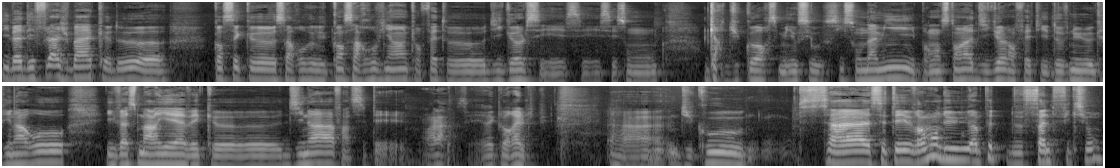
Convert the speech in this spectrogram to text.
il a des flashbacks de euh, quand c'est que ça, quand ça revient, qu'en fait, euh, Deagle, c'est son garde du corps, mais aussi, aussi son ami. Et pendant ce temps-là, Deagle, en fait, il est devenu le Green Arrow. Il va se marier avec euh, Dina. Enfin, c'était, voilà, c'est avec Laurel. Euh, du coup, ça, c'était vraiment du, un peu de fanfiction.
